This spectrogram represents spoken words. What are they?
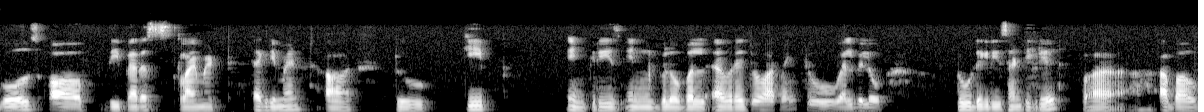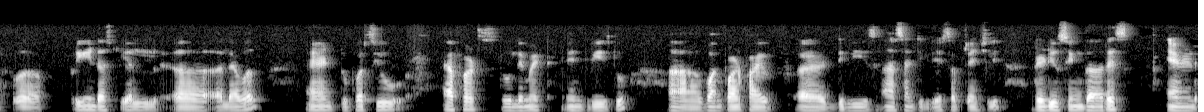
goals of the paris climate agreement are to keep increase in global average warming to well below 2 degrees centigrade above pre-industrial uh, level and to pursue efforts to limit increase to uh, 1.5 uh, degrees centigrade substantially reducing the risk and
